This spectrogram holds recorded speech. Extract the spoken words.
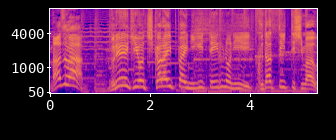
まずはブレーキを力いっぱい握っているのに下っていってしまう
